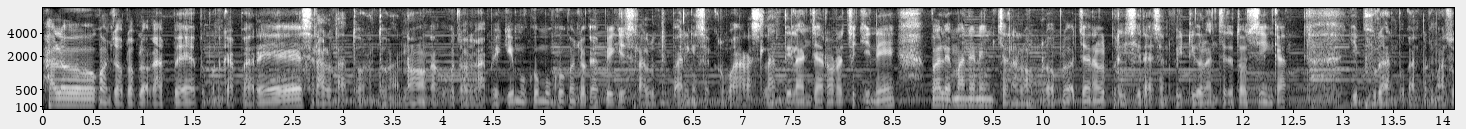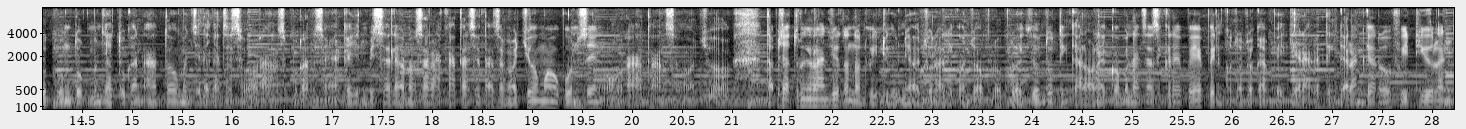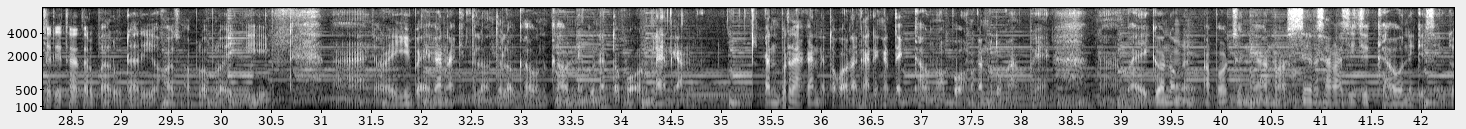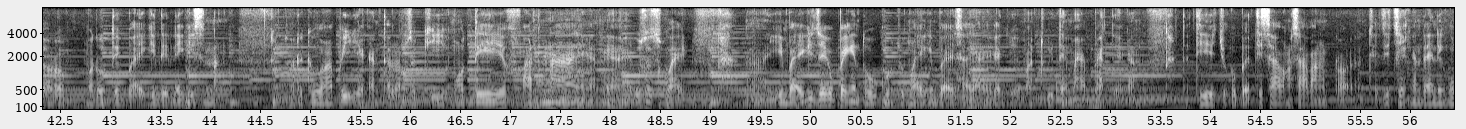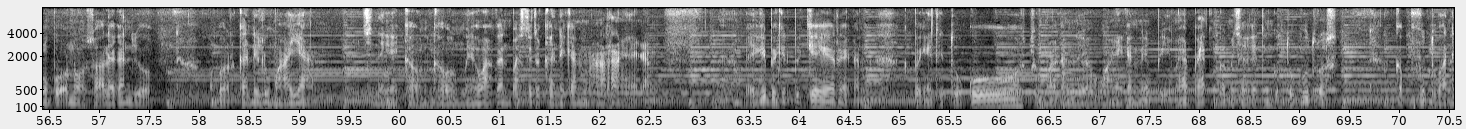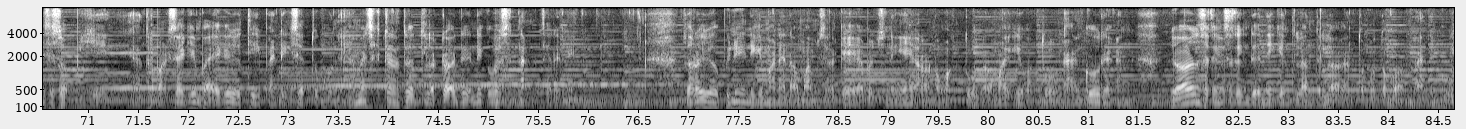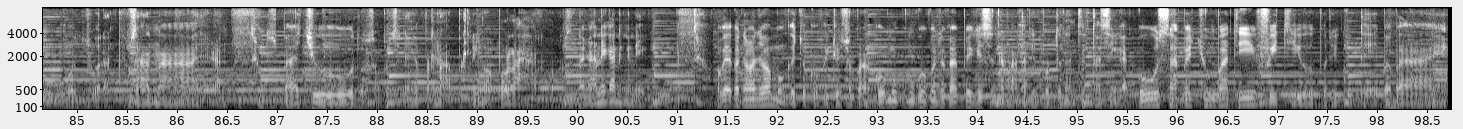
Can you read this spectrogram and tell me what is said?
Halo konco blok kabeh pripun kabare selalu tak dongakno kanggo konco kabeh iki. Muga-muga konco kabeh iki selalu diparingi sekruwaras lan dilancar rezekine. Balik maneh ning channel blok channel berisi reaction video lan cerita singkat hiburan bukan bermaksud untuk menjatuhkan atau menjelekan seseorang. Sepuran saya kayak bisa ono salah kata saya tak sengaja maupun sing ora tak sengaja. Tapi satu lanjut tonton video ini aja lali konco blok iki untuk tinggal oleh komen dan subscribe pin konco kabeh kira ketinggalan karo video lan cerita terbaru dari host goblok iki. Nah cara iki baik kan lagi delok-delok gaun-gaun ning gune toko online kan. Kan berat kan toko online kadang ngetek gaun opo kan untuk kabeh nah baik ono apa jenenge ono sir salah siji gaun iki sing cara menurut baik iki ndekne iki seneng. Cara ku apik ya kan dalam segi motif warna ya kan ya itu sesuai. Nah iki mbak iki saya pengen tuku cuma iki mbak sayang kan cuma duitnya mepet ya kan. Jadi cukup disawang-sawang tok jadi jangan tadi ngumpulno soalnya kan yo harganya lumayan. Jenenge gaun-gaun mewah kan pasti regane kan larang ya kan. Nah bagi pikir-pikir ya kan kepengen dituku cuma kan ya uangnya kan lebih mepet nggak bisa tinggal tuku terus kebutuhannya sesok piye. Ya terpaksa lagi mbak Eki ya dibanding saya tuku nih. Ama sekedar tok ini gue senang cara ini cara ya bini ini gimana nih oma misalnya apa jenenge orang waktu oma lagi waktu nganggur ya kan. Ya sering-sering deh nih telan-telan kan toko-toko online itu jualan busana ya kan. Terus baju terus apa jenenge pernah perni apa lah senengane kan iku Oke kanca-kanca mungkin cukup video soal aku muga-muga kanca kabeh iki seneng lan terhibur dengan cerita singkatku. Sampai jumpa di video berikutnya. Bye bye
